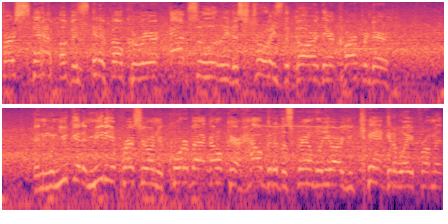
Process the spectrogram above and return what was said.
First snap of his NFL career absolutely destroys the guard there, Carpenter. And when you get immediate pressure on your quarterback, I don't care how good of a scramble you are, you can't get away from it.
